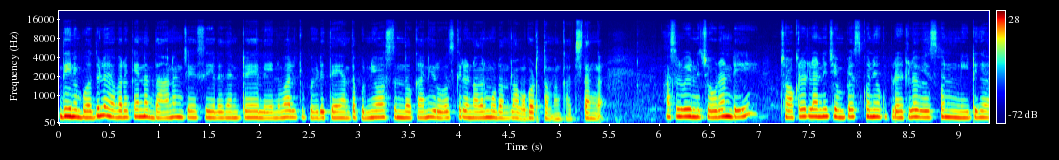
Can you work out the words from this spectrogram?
దీని బదులు ఎవరికైనా దానం చేసి లేదంటే లేని వాళ్ళకి పెడితే ఎంత పుణ్యం వస్తుందో కానీ రోజుకి 200, 300 అవ్వగొడతాం అవగొడతాం ఖచ్చితంగా. అసలు వీడిని చూడండి చాక్లెట్లన్నీ చింపేసుకొని ఒక ప్లేట్‌లో వేసుకొని నీట్‌గా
